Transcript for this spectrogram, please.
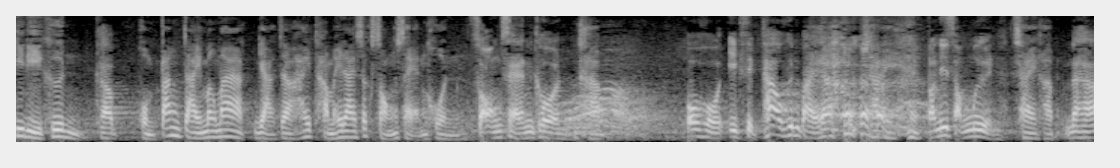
ที่ดีขึ้น ครับผมตั้งใจมาก ๆ อยากจะให้ทำให้ได้สัก 2 0 0 0 0 0 คนสองแสนคน ครับ โอ้โห อีกสิบเท่าขึ้นไปฮะใช่ ตอนนี้สองหมื่นใช่ครับ นะฮะ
